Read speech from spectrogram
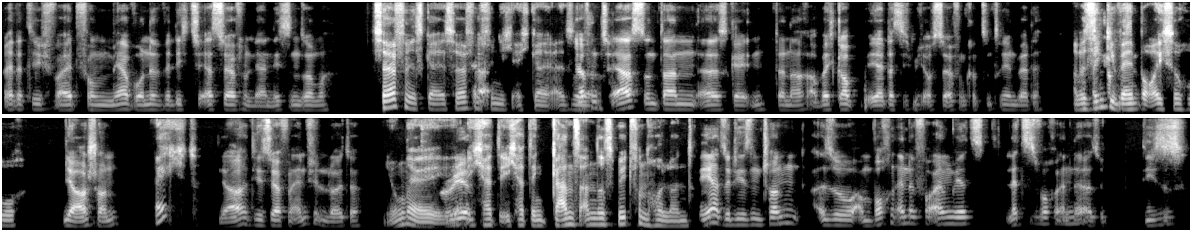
relativ weit vom Meer wohne, will ich zuerst surfen lernen nächsten Sommer. Surfen ist geil, Surfen Ja. finde ich echt geil. Also, Surfen zuerst und dann äh, skaten danach. Aber ich glaube eher, dass ich mich auf Surfen konzentrieren werde. aber sind die Wellen bei euch so hoch? Ja, schon. Echt? Ja, die surfen end viele Leute. Junge, ich hatte, ich hatte ein ganz anderes Bild von Holland. Nee, also die sind schon, also am Wochenende vor allem jetzt, letztes Wochenende, also dieses,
